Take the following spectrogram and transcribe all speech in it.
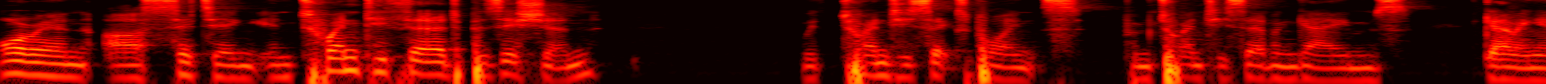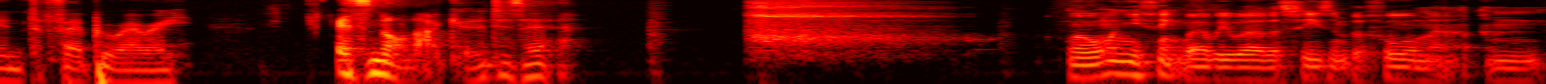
Orient are sitting in 23rd position with 26 points from 27 games going into February. It's not that good, is it? Well, when you think where we were the season before, Matt, and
